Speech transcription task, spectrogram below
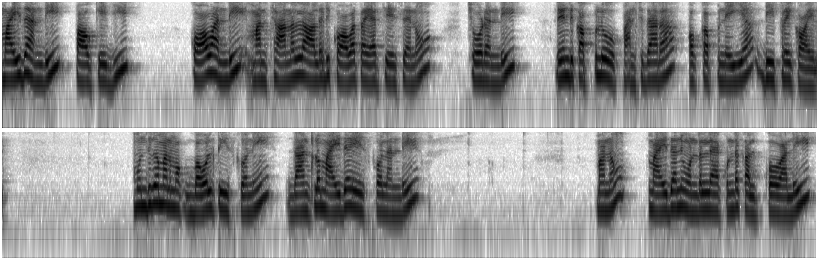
మైదా అండి పావు కేజీ. కోవా అండి మన ఛానల్లో ఆల్రెడీ కోవా తయారు చేశాను. చూడండి. రెండు కప్పులు పంచదార ఒక కప్పు నెయ్యి డీప్ ఫ్రై ఆయిల్. ముందుగా మనం ఒక బౌల్ తీసుకొని దాంట్లో మైదా వేసుకోవాలండి. మనం మైదాని ఉండలు లేకుండా కలుపుకోవాలి.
